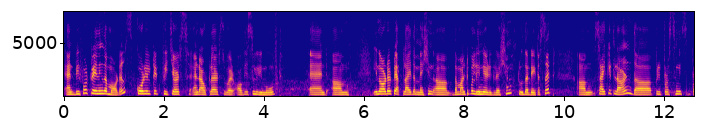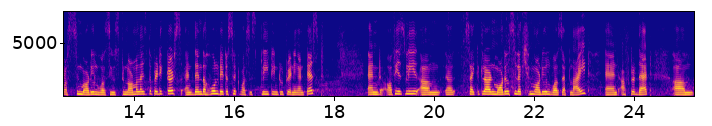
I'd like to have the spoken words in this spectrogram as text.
And before training the models, correlated features and outliers were obviously removed. And um, in order to apply the, machine, uh, the multiple linear regression to the dataset, um, scikit-learn, the pre-processing module was used to normalize the predictors, and then the whole dataset was split into training and test. And obviously, um, uh, scikit-learn model selection module was applied, and after that, um,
